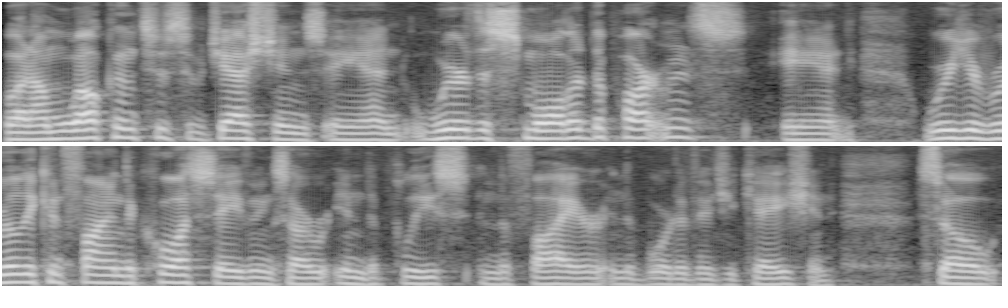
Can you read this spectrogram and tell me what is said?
But I'm welcome to suggestions, and we're the smaller departments, and where you really can find the cost savings are in the police, in the fire, in the Board of Education. So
